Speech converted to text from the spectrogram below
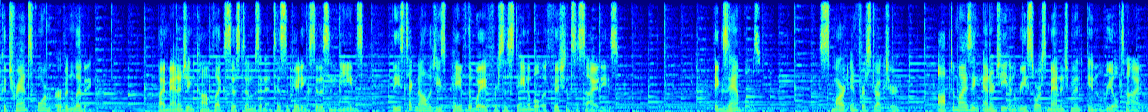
could transform urban living. By managing complex systems and anticipating citizen needs, these technologies pave the way for sustainable, efficient societies. Examples Smart infrastructure, optimizing energy and resource management in real time.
